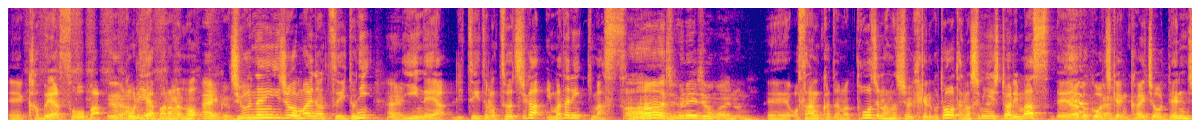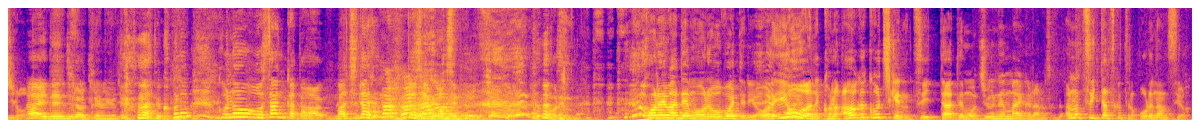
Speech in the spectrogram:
えー株や相場、うんゴリやバナナのはい10年以上前のツイートに、はいい、いねやリツイートの通知がいまだに来ます。ああ、10年以上前のに。えーお三方の当時の話を聞けることを楽しみにしております。えー、青学高知県会長伝次郎。はい、伝次郎君。待って、この、このお三方は町田の。これはでも俺覚えてるよ。俺、要はね、この青学高知県のツイッターってもう10年前からあるんですけど、あのツイッター作ったの俺なんですよ。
